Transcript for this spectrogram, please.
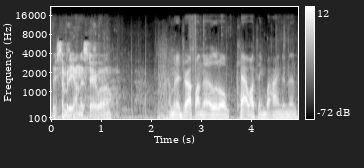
There's somebody on the stairwell. I'm gonna drop on the little catwalk thing behind him then.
